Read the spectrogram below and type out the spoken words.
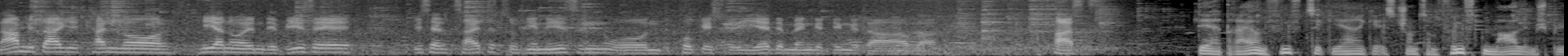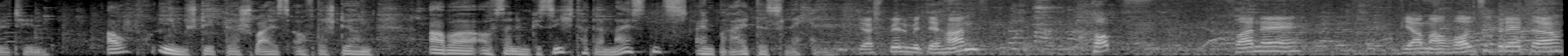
Nachmittag ich kann noch hier noch in der Wiese ein bisschen Zeit zu genießen und gucke ich jede Menge Dinge da, aber passt. Der 53-Jährige ist schon zum fünften Mal im Spülteam. Auch ihm steht der Schweiß auf der Stirn, aber auf seinem Gesicht hat er meistens ein breites Lächeln. Wir spielen mit der Hand, Topf, Pfanne, wir haben auch Holzbretter,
